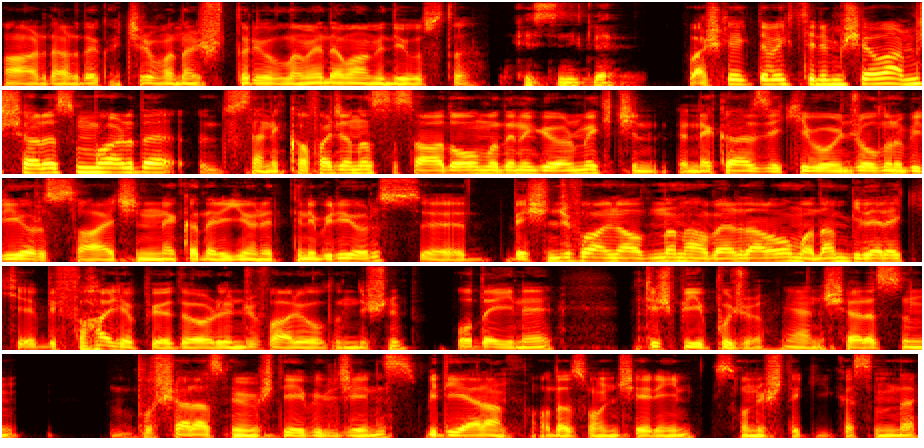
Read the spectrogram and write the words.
Arda arda kaçırmadan şutları yollamaya devam ediyor usta. Kesinlikle. Başka eklemek istediğin bir şey var mı? Şaras'ın bu arada hani kafaca nasıl sahada olmadığını görmek için ne kadar zeki bir oyuncu olduğunu biliyoruz. Saha için ne kadar iyi yönettiğini biliyoruz. Ee, Beşinci faulün aldığından haberdar olmadan bilerek bir faul yapıyor dördüncü faul olduğunu düşünüp. O da yine müthiş bir ipucu. Yani Şaras'ın bu Şaras mıymış diyebileceğiniz bir diğer an. O da son çeyreğin son 3 dakikasında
